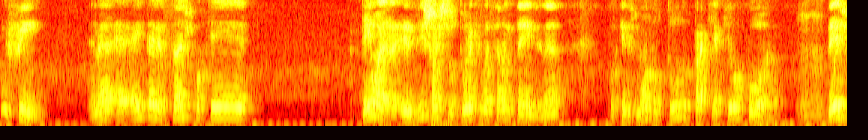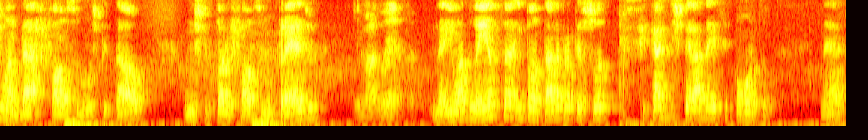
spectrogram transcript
Enfim, né, é, é interessante porque tem uma, existe uma estrutura que você não entende, né? Porque eles montam tudo para que aquilo ocorra. Uhum. Desde um andar falso no hospital, um escritório falso num prédio. E uma doença. Né? E uma doença implantada para a pessoa ficar desesperada a esse ponto. Né?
